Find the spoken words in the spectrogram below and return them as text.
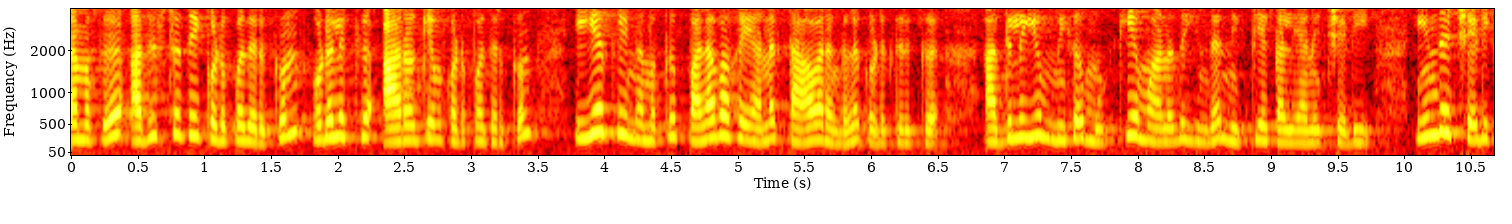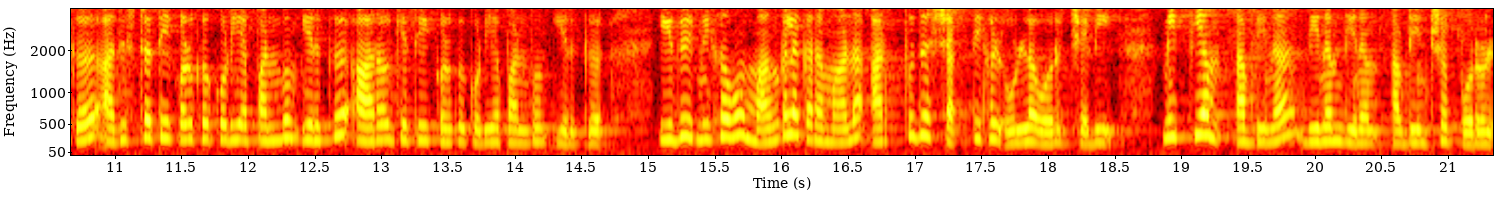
நமக்கு அதிர்ஷ்டத்தை கொடுப்பதற்கும் உடலுக்கு ஆரோக்கியம் கொடுப்பதற்கும் இயற்கை நமக்கு பல வகையான தாவரங்களை கொடுத்துருக்கு. அதுலேயும் மிக முக்கியமானது இந்த நித்திய கல்யாணி செடி. இந்த செடிக்கு அதிர்ஷ்டத்தை கொடுக்கக்கூடிய பண்பும் இருக்குது ஆரோக்கியத்தை கொடுக்கக்கூடிய பண்பும் இருக்குது இது மிகவும் மங்களகரமான அற்புத சக்திகள் உள்ள ஒரு செடி. நித்தியம் அப்படின்னா தினம் தினம் அப்படின்ற பொருள்.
